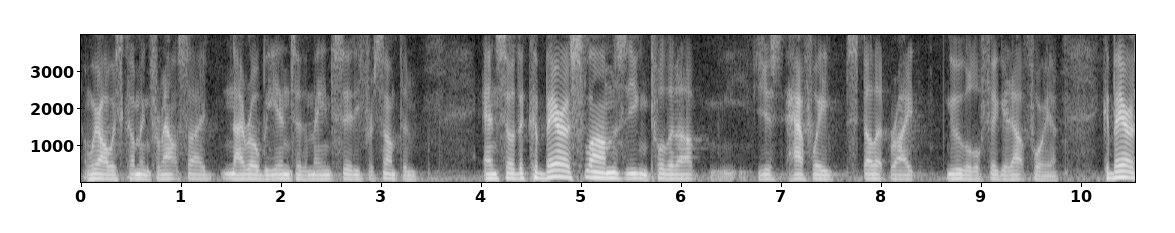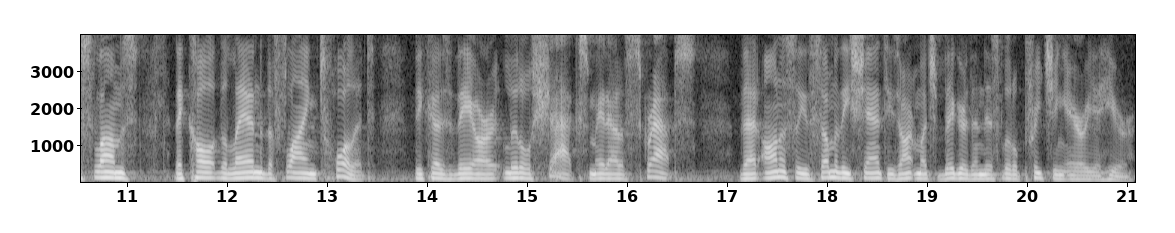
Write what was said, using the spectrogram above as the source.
And we're always coming from outside Nairobi into the main city for something. And so the Kibera slums, you can pull it up. You just halfway spell it right, Google will figure it out for you. Kibera slums, they call it the land of the flying toilet because they are little shacks made out of scraps that honestly, some of these shanties aren't much bigger than this little preaching area here.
